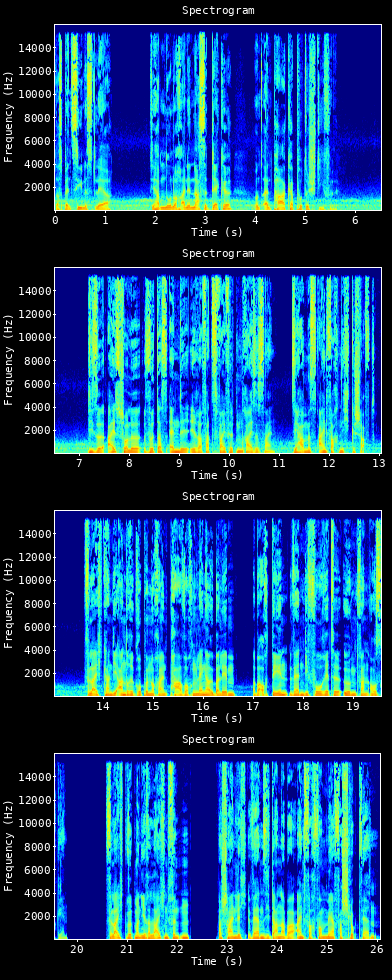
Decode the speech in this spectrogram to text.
Das Benzin ist leer. Sie haben nur noch eine nasse Decke und ein paar kaputte Stiefel. Diese Eisscholle wird das Ende ihrer verzweifelten Reise sein. Sie haben es einfach nicht geschafft. Vielleicht kann die andere Gruppe noch ein paar Wochen länger überleben, aber auch denen werden die Vorräte irgendwann ausgehen. Vielleicht wird man ihre Leichen finden, wahrscheinlich werden sie dann aber einfach vom Meer verschluckt werden.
